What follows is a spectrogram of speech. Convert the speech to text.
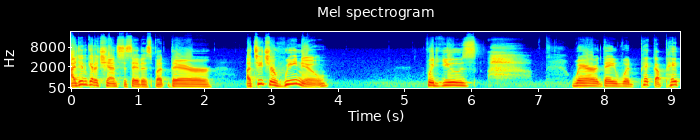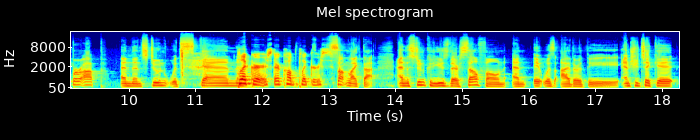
i didn't get a chance to say this but there a teacher we knew would use where they would pick a paper up and then student would scan plickers they're called plickers something like that. And the student could use their cell phone, and it was either the entry ticket,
